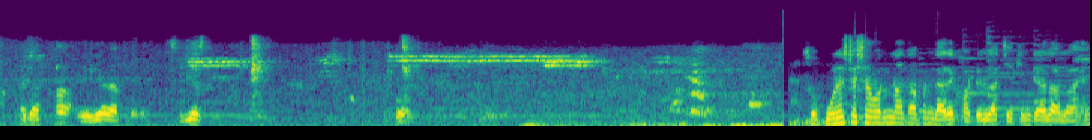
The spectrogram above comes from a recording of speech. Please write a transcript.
अख्खाच्या अख्खा एरिया व्यापलेला सिरियसली सो पुणे स्टेशनवरून आता आपण डायरेक्ट हॉटेलला चेक इन करायला आलो आहे.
